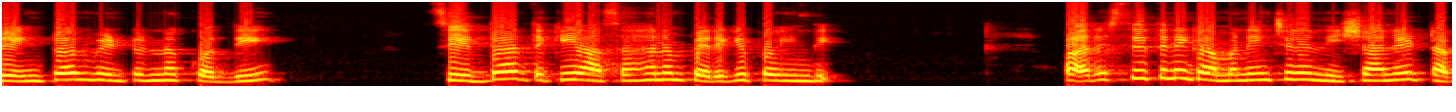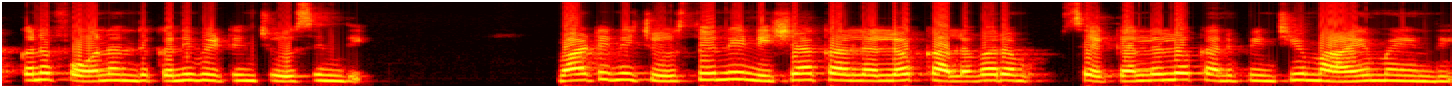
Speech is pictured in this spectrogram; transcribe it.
రింగ్ టోన్ వింటున్న కొద్దీ సిద్ధార్థ్కి అసహనం పెరిగిపోయింది. పరిస్థితిని గమనించిన నిషానే టక్కున ఫోన్ అందుకుని వీటిని చూసింది. వాటిని చూస్తూనే నిషా కళ్ళల్లో కలవరం సెకండ్లలో కనిపించి మాయమైంది.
